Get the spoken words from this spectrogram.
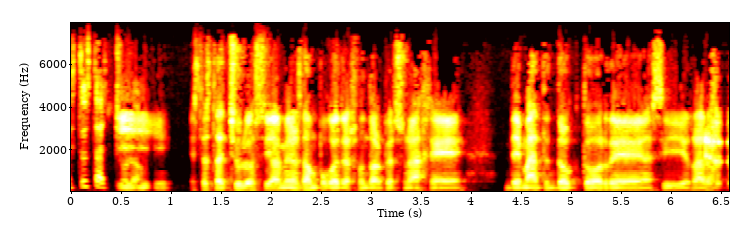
esto está chulo. Y esto está chulo, sí, al menos da un poco de trasfondo al personaje de Matt Doctor de así raro. Es,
